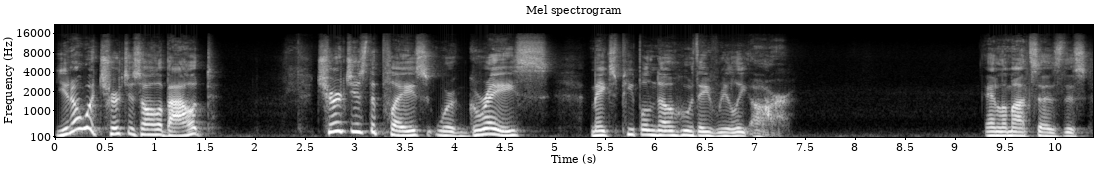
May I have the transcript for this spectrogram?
You know what church is all about? Church is the place where grace makes people know who they really are. And Lamott says this,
